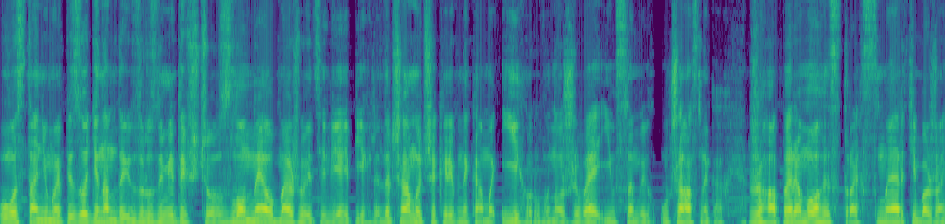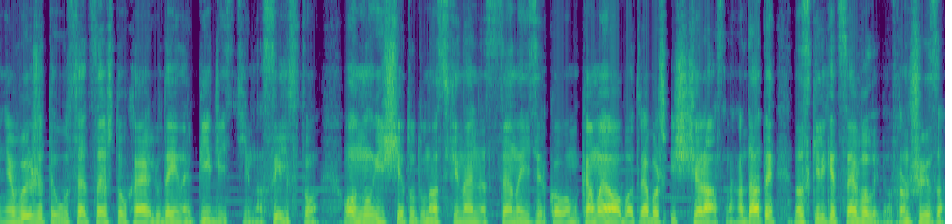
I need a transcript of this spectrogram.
У останньому епізоді нам дають зрозуміти, що зло не обмежується vip глядачами чи керівниками ігор. Воно живе і в самих учасниках. Жага перемоги, страх смерті, бажання вижити усе це штовхає людей на підлість і насильство. О, ну і ще тут у нас фінальна сцена із зірковим камео, бо треба ж іще раз нагадати, наскільки це велика франшиза.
